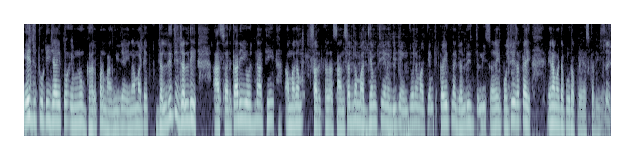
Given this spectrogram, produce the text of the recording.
એ જ તૂટી જાય તો એમનું ઘર પણ ભાંગી જાય. એના માટે જલ્દીથી જલ્દી આ સરકારી યોજનાથી અમારા સાંસદના માધ્યમથી અને બીજા એનજીઓના માધ્યમથી કઈ રીતના જલ્દી જલ્દી સહાય પહોંચી શકાય એના માટે પૂરો પ્રયાસ કરીએ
